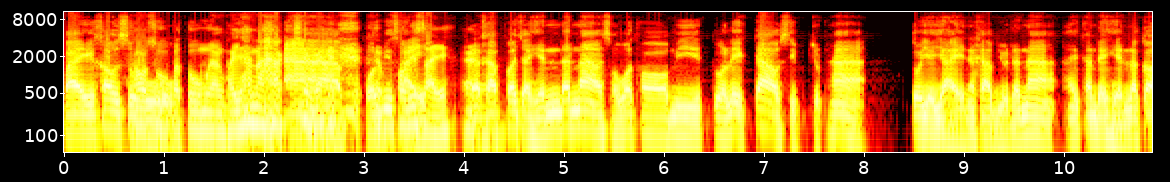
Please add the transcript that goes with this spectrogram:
ไปเข้าสู่เข้าสู่ประตูเมืองพญานาคใช่ไหมอ่าพลพิสัยพลพิสัยเออนะครับ ก็จะเห็นด้านหน้า สวทมีตัวเลข 90.5 ตัวใหญ่ๆนะครับ อยู่ด้านหน้าให้ท่านได้เห็นแล้วก็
